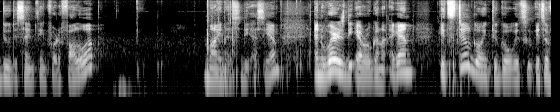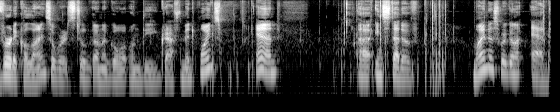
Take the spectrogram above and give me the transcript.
do the same thing for the follow-up minus the SEM. And where is the arrow gonna, again, it's still going to go, it's, it's a vertical line, so we're still gonna go on the graph midpoints. And uh, instead of minus, we're gonna add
